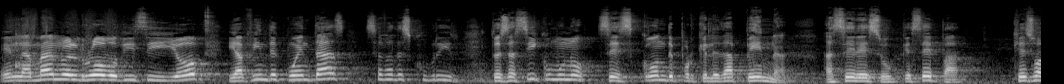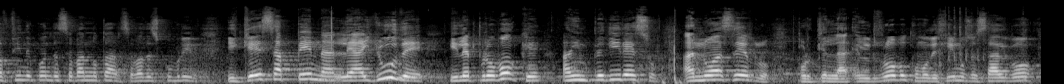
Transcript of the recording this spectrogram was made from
en la mano el robo, dice Job, y a fin de cuentas se va a descubrir. Entonces, así como uno se esconde porque le da pena hacer eso, que sepa que eso a fin de cuentas se va a notar, se va a descubrir, y que esa pena le ayude y le provoque a impedir eso, a no hacerlo, porque el robo, como dijimos, es algo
